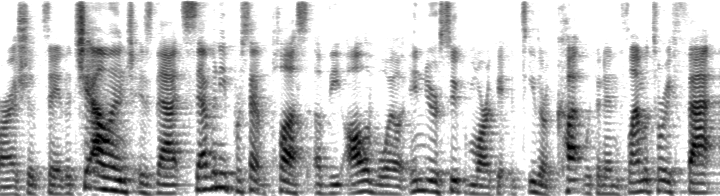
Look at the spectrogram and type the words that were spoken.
or I should say the challenge is that 70% plus of the olive oil in your supermarket, it's either cut with an inflammatory fat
